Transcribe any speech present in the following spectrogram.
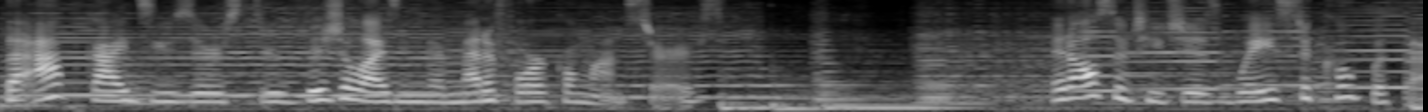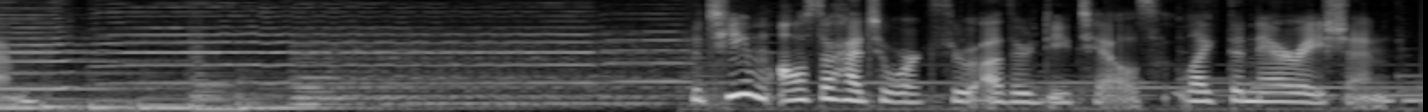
The app guides users through visualizing their metaphorical monsters. It also teaches ways to cope with them. The team also had to work through other details, like the narration.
